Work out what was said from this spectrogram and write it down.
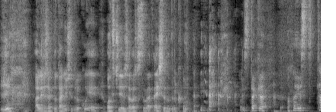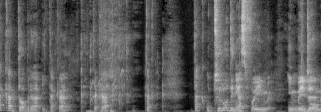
i Ale wiesz, jak to tanio się drukuje? Odcienie szarości są najtańsze do drukowania. to jest taka, ona jest taka dobra i taka, taka, tak, tak utrudnia swoim imidżem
